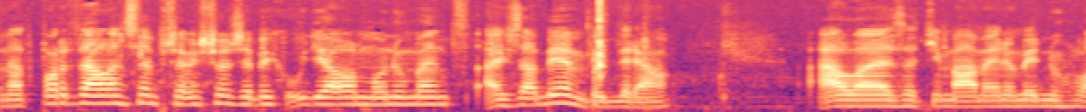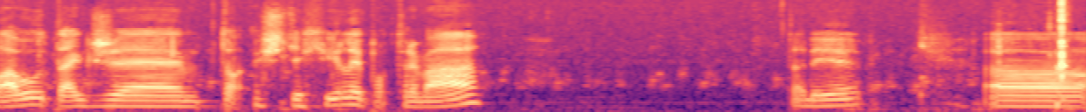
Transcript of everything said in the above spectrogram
nad portálem jsem přemýšlel, že bych udělal monument, až zabijem vidra, ale zatím máme jenom jednu hlavu, takže to ještě chvíli potrvá. Tady je. Uh,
